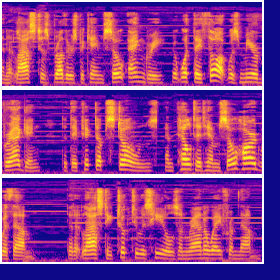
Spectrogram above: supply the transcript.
and at last his brothers became so angry at what they thought was mere bragging that they picked up stones and pelted him so hard with them that at last he took to his heels and ran away from them.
